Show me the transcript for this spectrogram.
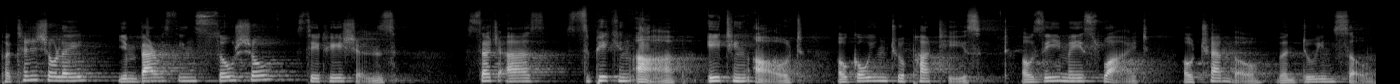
potentially embarrassing social situations, such as speaking up, eating out, or going to parties, or they may sweat or tremble when doing so.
